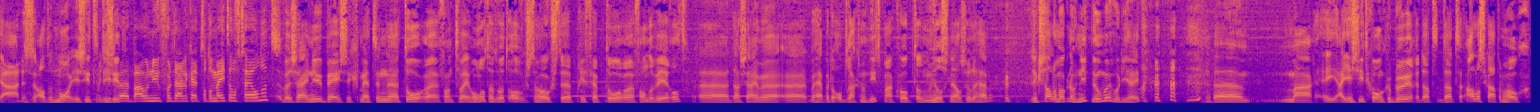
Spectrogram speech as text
Ja, dat is altijd mooi. Je ziet, je ziet, bouwen nu voor de duidelijkheid tot een meter of 200? we zijn nu bezig met een eh, toren van 200. Dat wordt overigens de hoogste prefab toren van de wereld. Eh, daar zijn we, eh, we hebben de opdracht nog niet, maar ik hoop dat we hem heel snel zullen hebben. Dus ik zal hem ook nog niet noemen, hoe die heet. Maar eh, ja, je ziet gewoon gebeuren dat, dat alles gaat omhoog.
